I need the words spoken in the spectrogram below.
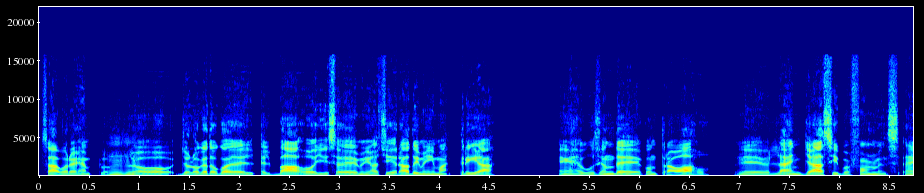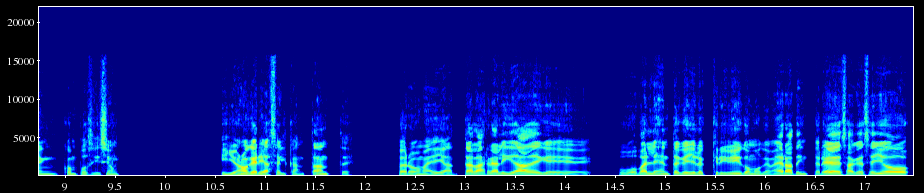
O sea, por ejemplo, yo, yo lo que toco es el, el bajo, y hice mi bachillerato y mi maestría en ejecución de contrabajo, eh, ¿verdad? En jazz y performance, en composición. Y yo no quería ser cantante, pero mediante la realidad de que hubo par de gente que yo le escribí como que, mira, ¿te interesa? qué sé yo,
